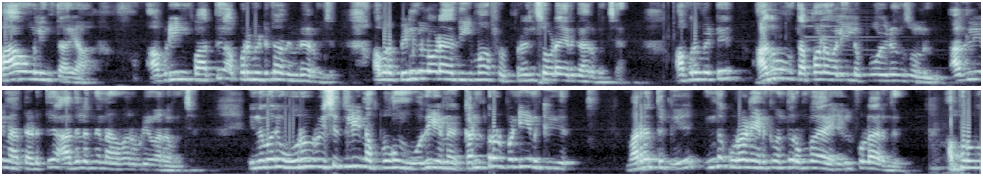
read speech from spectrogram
பாவங்களின் தாயா அப்படின்னு பார்த்து அப்புறமேட்டு தான் அதை விட ஆரம்பிச்சேன். அப்புறம் பெண்களோட அதிகமாக ஃப்ரெண்ட்ஸோட இருக்க ஆரம்பித்தேன் அப்புறமேட்டு அதுவும் தப்பான வழியில் போயிடும்னு சொல்லுது. அதுலேயும் நான் தடுத்து அதுலேருந்து நான் மறுபடியும் வர ஆரம்பித்தேன் இந்த மாதிரி ஒரு ஒரு விஷயத்துலையும் நான் போகும்போது என்னை கண்ட்ரோல் பண்ணி எனக்கு வர்றதுக்கு இந்த குரான் எனக்கு வந்து ரொம்ப ஹெல்ப்ஃபுல்லாக இருந்தது. அப்புறம்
